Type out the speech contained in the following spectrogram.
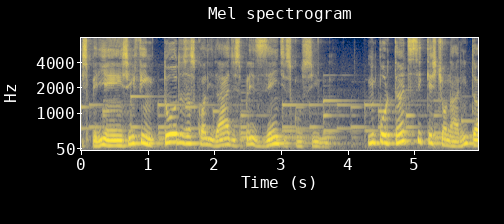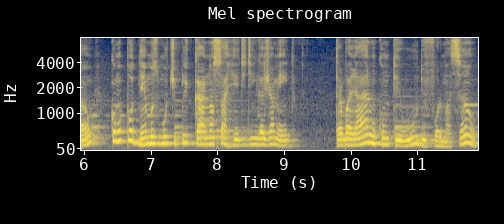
experiência, enfim, todas as qualidades presentes consigo. Importante se questionar então como podemos multiplicar nossa rede de engajamento. Trabalhar um conteúdo e formação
